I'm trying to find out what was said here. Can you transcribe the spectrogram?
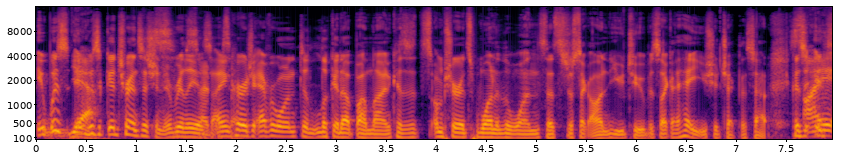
It was it was a good transition. It really Side is. I side. encourage everyone to look it up online because it's. I'm sure it's one of the ones that's just like on YouTube. It's like, a, hey, you should check this out because I.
